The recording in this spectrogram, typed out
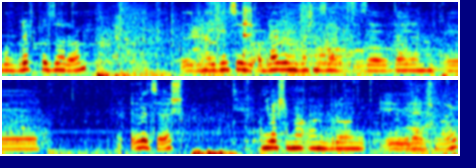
Bo wbrew pozorom y, najwięcej obrażeń właśnie za, zadaje y, rycerz, ponieważ ma on broń y, ręczną.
